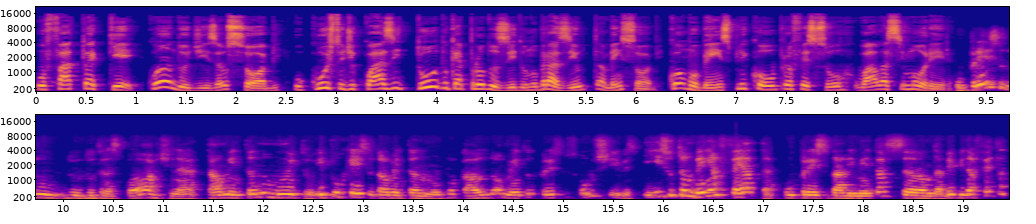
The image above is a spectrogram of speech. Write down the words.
o fato é que, quando o diesel sobe, o custo de quase tudo que é produzido no Brasil também sobe, como bem explicou o professor Wallace Moreira. O preço do, do, do transporte está né, tá aumentando muito. E por que isso está aumentando muito? Por causa do aumento do preço dos combustíveis. E isso também afeta o preço da alimentação, da bebida, afeta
